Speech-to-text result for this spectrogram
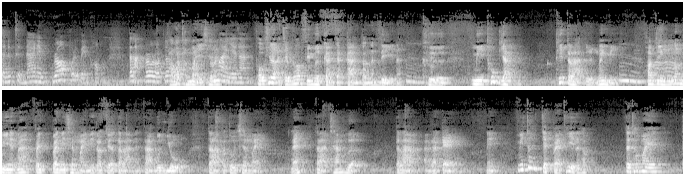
จะนึกถึงได้ในรอบบริเวณของ ตลาดวโรรถแล้วถามว่าทำไมใช่ไหมทำไมอาจารย์ผมคิดว่าอาจจะเพราะฝีมือการจัดการตอนนั้นดีนะ คือมีทุกอย่างที่ตลาดอื่นไม่มี ความจริงน้องหมีเห็นไหมไปไปในเชียงใหม่นี่เราเจอตลาดนะตลาดบุญอยู่ ตลาดประตูเชียงใหม่นะตลาดช้างเผือกตลาดระแกงนี่มีตั้งเจ็ดแปดที่นะครับ แต่ทำไมต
